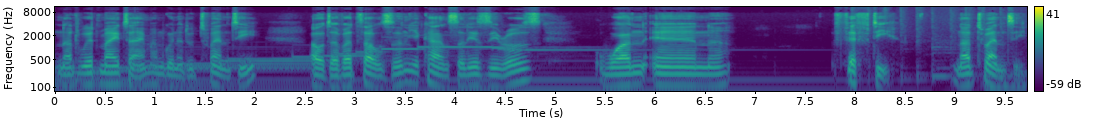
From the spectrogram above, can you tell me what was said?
Not with my time. I'm going to do 20 out of a thousand. You cancel your zeros. 1 in 50, not 20.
